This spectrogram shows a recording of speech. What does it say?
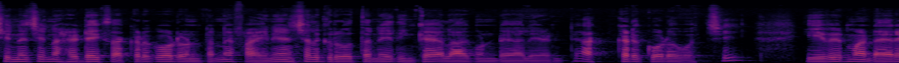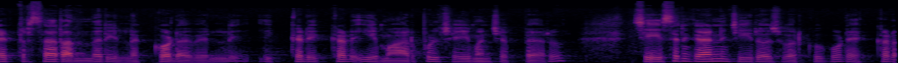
చిన్న చిన్న హెడేక్స్ అక్కడ కూడా ఉంటున్నాయి. ఫైనాన్షియల్ గ్రోత్ అనేది ఇంకా ఎలాగుండాలి అంటే అక్కడ కూడా వచ్చి ఈవెన్ మా డైరెక్టర్ సార్ అందరు ఇళ్ళకి కూడా వెళ్ళి ఇక్కడిక్కడ ఈ మార్పులు చేయమని చెప్పారు. చేసిన కానీ నుంచి ఈ రోజు వరకు కూడా ఎక్కడ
